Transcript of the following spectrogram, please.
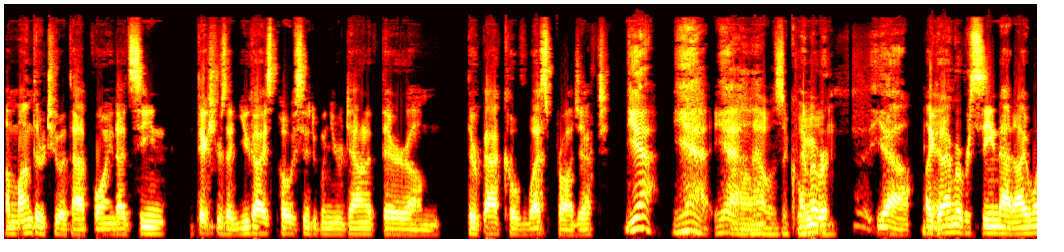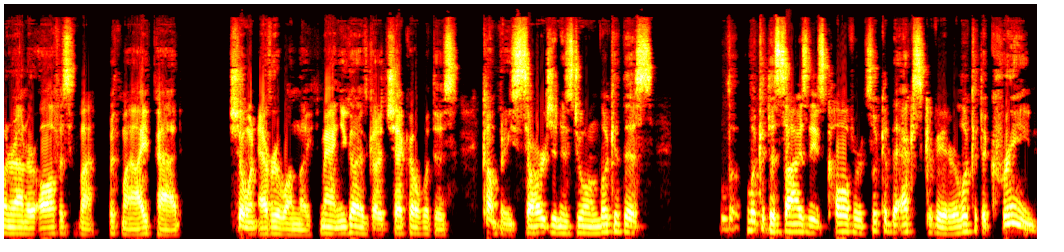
a month or two at that point. I'd seen pictures that you guys posted when you were down at their um their Back Cove West project. Yeah. Yeah. Yeah. Um, that was a cool I remember, one. yeah, like Yeah. I remember seeing that. I went around our office with my, with my iPad, showing everyone like, "Man, you guys got to check out what this company Sargent is doing. Look at this." Look, look at the size of these culverts. Look at the excavator. Look at the crane.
